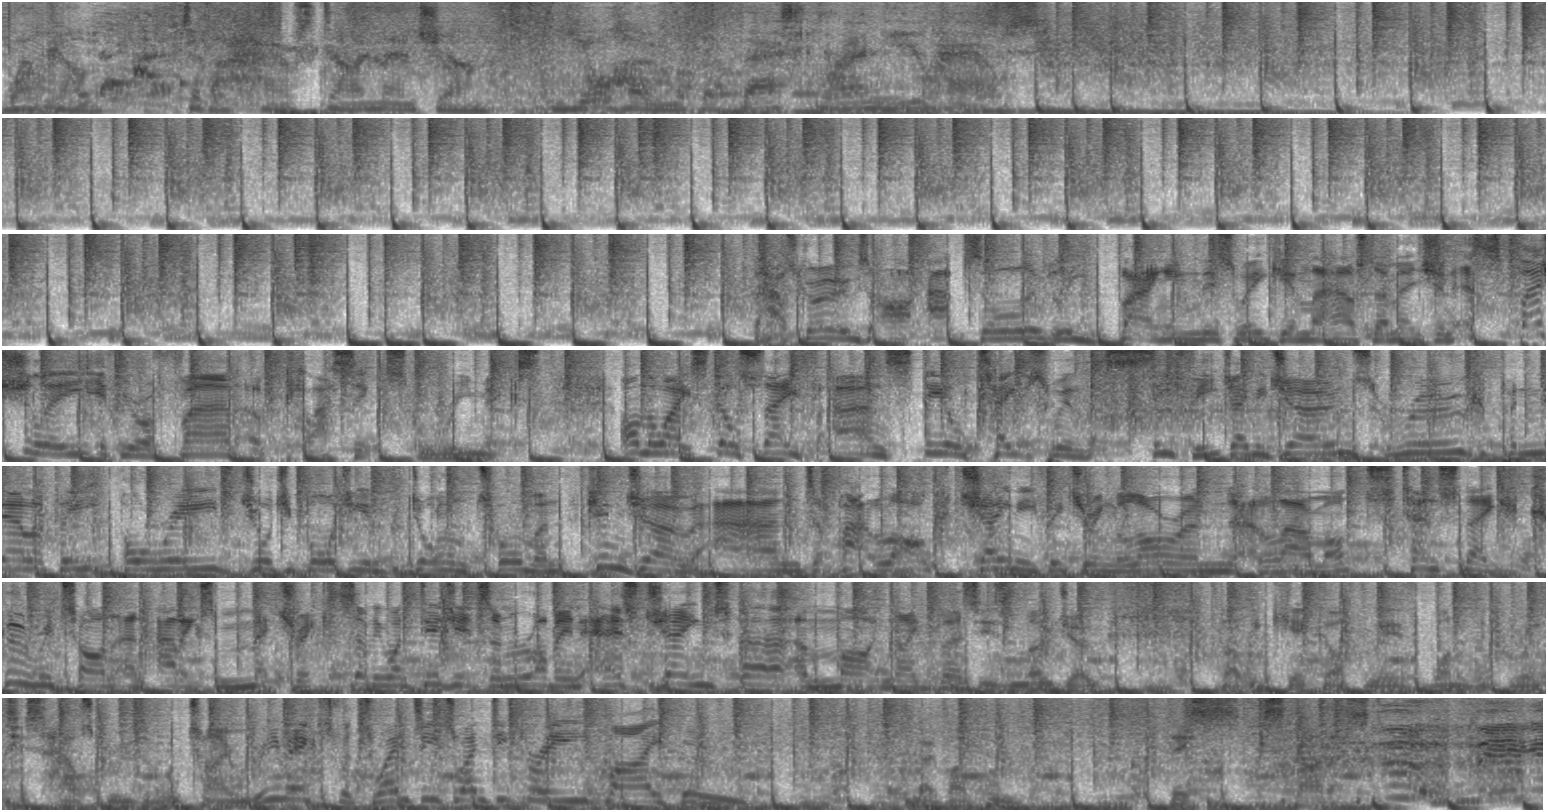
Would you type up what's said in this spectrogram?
Welcome to the House Dimension, your home of the best brand new house. Grooves are absolutely banging this week in the House Dimension, especially if you're a fan of classics remixed. On the way, Still Safe and Steal Tapes with Seife, Jamie Jones, Roog, Penelope, Paul Reid, Georgie Porgie and Dawn Tallman, Kiinjo and Pat Lok, Chaney featuring Lauren L'Aimant, Ten Snake, KUU, Riton and Alex Metric, 71 Digits and Robin S, James Hurr and Mark Knight versus Modjo. But we kick off with one of the greatest house grooves of all time, remix for 2023 by who? No, by who? This is Stardust.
